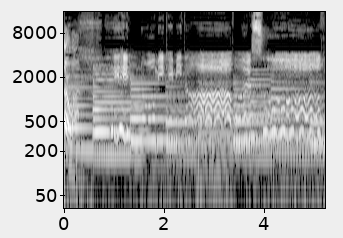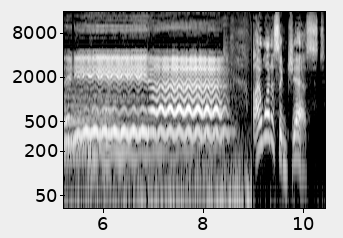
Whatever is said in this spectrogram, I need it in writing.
another one. i nomi che mi davo al suo venire I want to suggest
